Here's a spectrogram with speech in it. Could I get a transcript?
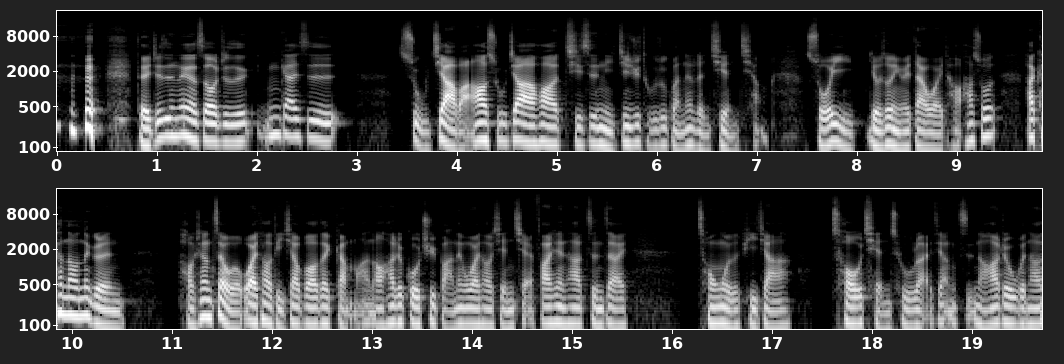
对，就是那个时候，就是应该是。暑假吧，然后暑假的话，其实你进去图书馆，那冷气很强，所以有时候你会带外套。他说他看到那个人好像在我外套底下，不知道在干嘛，然后他就过去把那个外套掀起来，发现他正在从我的皮夹抽钱出来这样子，然后他就问他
